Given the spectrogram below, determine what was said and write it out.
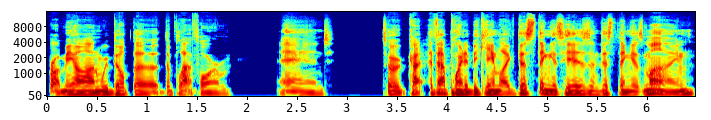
brought me on, we built the the platform and so it, at that point, it became like this thing is his and this thing is mine.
